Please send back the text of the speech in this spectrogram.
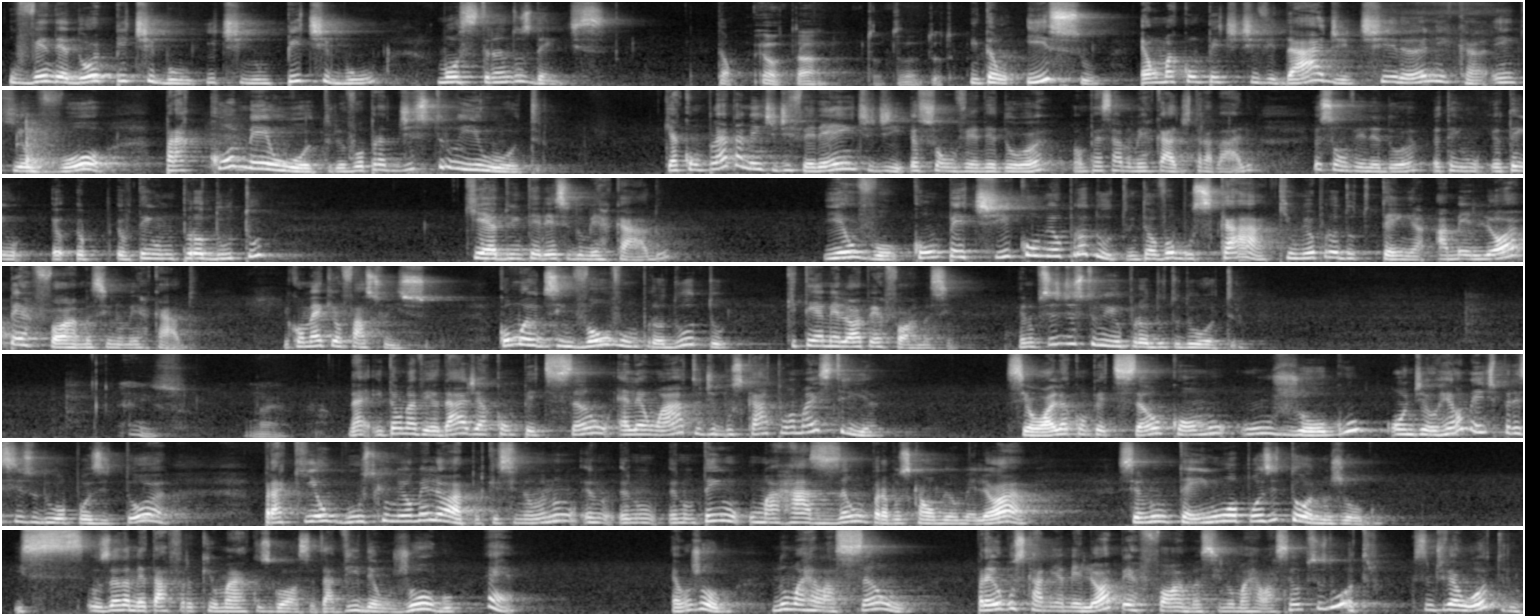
o vendedor pitbull. E tinha um pitbull mostrando os dentes. Então, Eu, tá. Então isso é uma competitividade tirânica em que eu vou para comer o outro, eu vou para destruir o outro. Que é completamente diferente de eu sou um vendedor, vamos pensar no mercado de trabalho, eu sou um vendedor, eu tenho, eu tenho, eu, eu, eu tenho um produto que é do interesse do mercado e eu vou competir com o meu produto. Então, eu vou buscar que o meu produto tenha a melhor performance no mercado. E como é que eu faço isso? Como eu desenvolvo um produto que tenha a melhor performance? Eu não preciso destruir o produto do outro. É isso. Né? Né? Então, na verdade, a competição ela é um ato de buscar a tua maestria. Se eu olho a competição como um jogo onde eu realmente preciso do opositor para que eu busque o meu melhor, porque senão eu não, eu, eu não, eu não tenho uma razão para buscar o meu melhor se eu não tenho um opositor no jogo. E, usando a metáfora que o Marcos gosta, da vida é um jogo? É. É um jogo. Numa relação, para eu buscar a minha melhor performance numa relação, eu preciso do outro. Porque se não tiver o outro.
